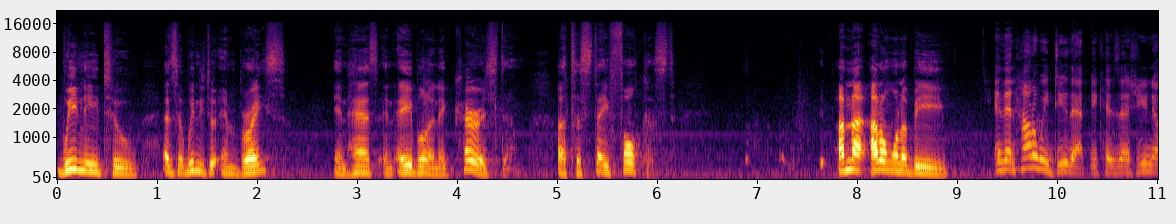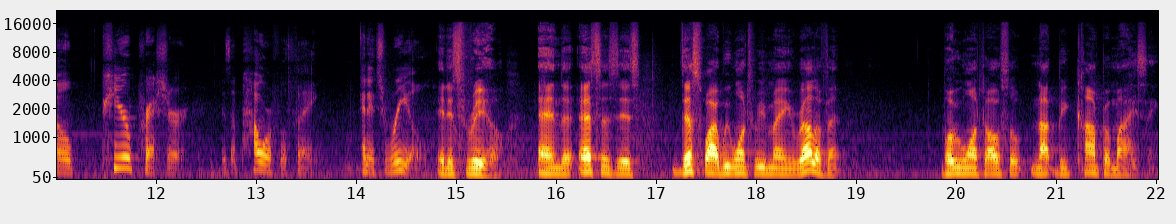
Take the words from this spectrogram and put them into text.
we need to, as I said, we need to embrace, enhance, enable, and encourage them uh, to stay focused. I'm not, I don't want to be. And then how do we do that? Because as you know, peer pressure is a powerful thing and it's real. And it's real. And the essence is that's why we want to remain relevant, but we want to also not be compromising.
